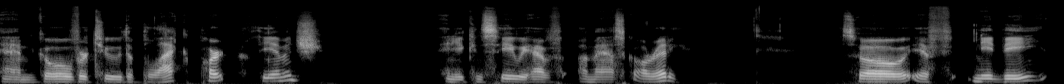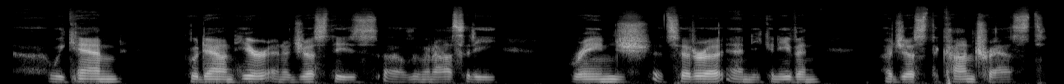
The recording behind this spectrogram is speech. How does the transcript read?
And go over to the black part of the image. And you can see we have a mask already. So if need be, uh, we can go down here and adjust these uh, luminosity range, etc. And you can even adjust the contrast.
